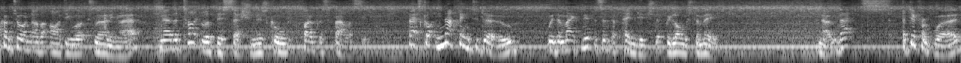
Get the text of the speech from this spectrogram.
Welcome to another RDWorks Learning Lab. Now the title of this session is called Focus Fallacy. That's got nothing to do with the magnificent appendage that belongs to me. No, that's a different word.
